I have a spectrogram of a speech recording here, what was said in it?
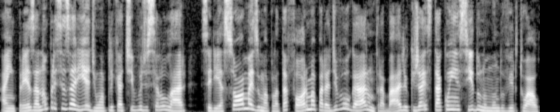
a empresa não precisaria de um aplicativo de celular. Seria só mais uma plataforma para divulgar um trabalho que já está conhecido no mundo virtual.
